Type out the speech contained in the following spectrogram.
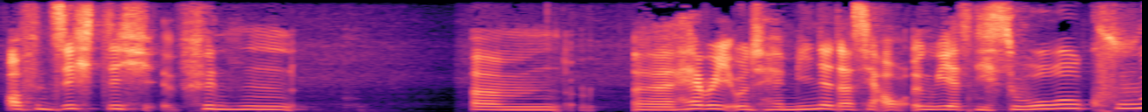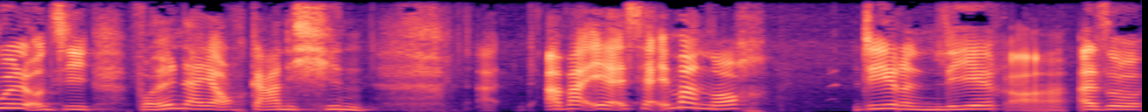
offensichtlich finden ähm, äh, Harry und Hermine das ja auch irgendwie jetzt nicht so cool und sie wollen da ja auch gar nicht hin. Aber er ist ja immer noch deren Lehrer. Also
